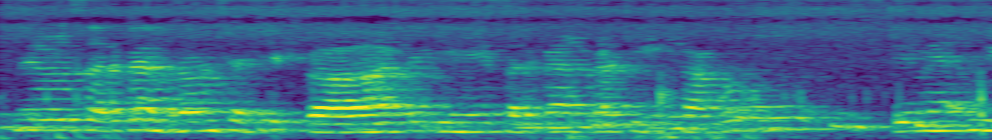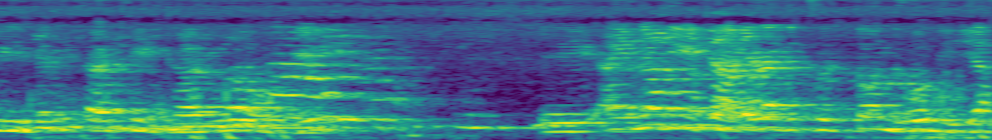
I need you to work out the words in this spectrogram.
ਮੇਰੇ ਵੱਲੋਂ ਸਾਰੇ ਭੈਣ ਭਰਾਵਾਂ ਨੂੰ ਸਤਿ ਸ਼੍ਰੀ ਅਕਾਲ ਤੇ ਕਿਵੇਂ ਸਾਰੇ ਭੈਣ ਭਰਾ ਠੀਕ ਠਾਕ ਹੋ? ਤੇ ਮੈਂ ਉਮੀਦ ਕਰਦੀ ਸਾਰੇ ਠੀਕ ਠਾਕ ਹੀ ਹੋਵੋਗੇ। ਤੇ ਅਸੀਂ ਨਾ ਠੀਕ ਠਾਕ ਹੈ ਧੁੰਦ ਹੋ ਗਈ ਆ।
